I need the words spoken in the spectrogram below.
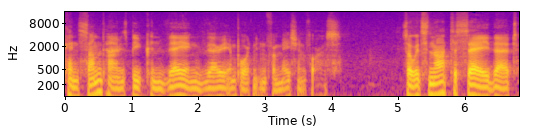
can sometimes be conveying very important information for us. So it's not to say that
